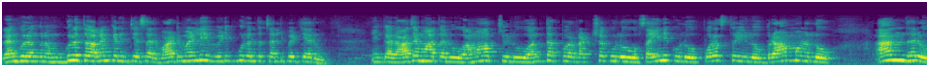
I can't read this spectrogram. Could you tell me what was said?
రంగురంగుల ముగ్గులతో అలంకరించేశారు. వాటి మళ్ళీ విడిపూలంతా చల్లిపెట్టారు. ఇంకా రాజమాతలు అమాత్యులు అంతఃపుర రక్షకులు సైనికులు పురస్త్రీలు బ్రాహ్మణులు అందరూ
